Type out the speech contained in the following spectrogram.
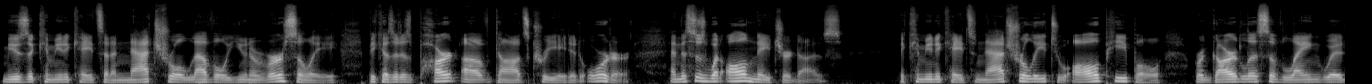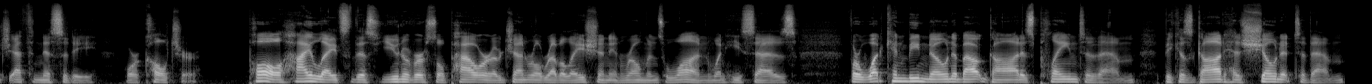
Music communicates at a natural level universally because it is part of God's created order. And this is what all nature does. It communicates naturally to all people, regardless of language, ethnicity, or culture. Paul highlights this universal power of general revelation in Romans 1 when he says, for what can be known about God is plain to them, because God has shown it to them.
